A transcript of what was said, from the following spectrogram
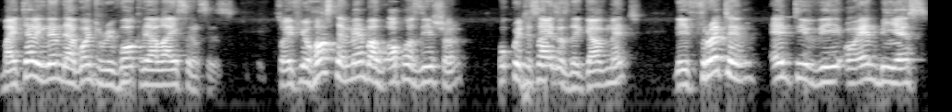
by telling them they are going to revoke their licenses. So if you host a member of opposition who criticizes the government, they threaten NTV or NBS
